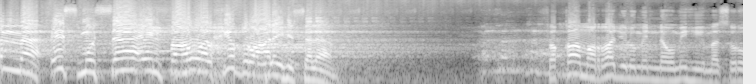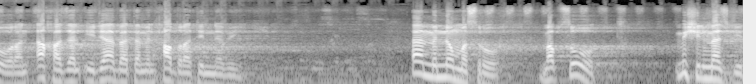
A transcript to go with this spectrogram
أما اسم السائل فهو الخضر عليه السلام. فقام الرجل من نومه مسرورا. أخذ الإجابة من حضرة النبي. قام من النوم مسرور؟ مبسوط. مش المسجد.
